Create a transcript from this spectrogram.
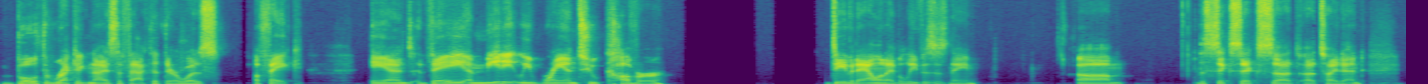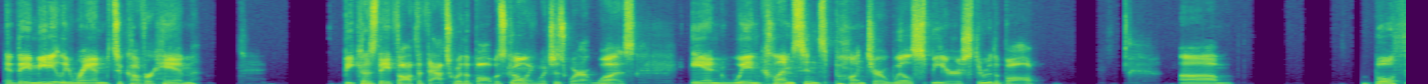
both recognized the fact that there was a fake. And they immediately ran to cover David Allen, I believe is his name, um, the six six uh, uh, tight end, and they immediately ran to cover him because they thought that that's where the ball was going, which is where it was. And when Clemson's punter Will Spears threw the ball, um, both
